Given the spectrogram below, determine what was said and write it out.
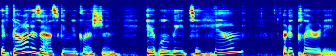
If God is asking a question, it will lead to Him or to clarity.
